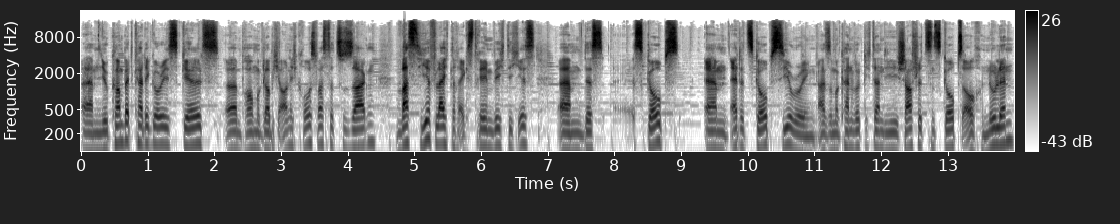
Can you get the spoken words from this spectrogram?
Ähm, New Combat Category Skills äh, brauchen wir, glaube ich, auch nicht groß was dazu sagen. Was hier vielleicht noch extrem wichtig ist, ähm, das Scopes, ähm, Added Scope Zeroing. Also man kann wirklich dann die Scharfschützen-Scopes auch nullen,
